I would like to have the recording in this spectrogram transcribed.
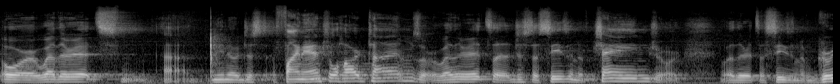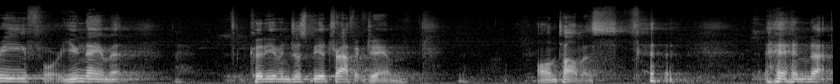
or whether it's uh, you know, just financial hard times, or whether it's a, just a season of change, or whether it's a season of grief, or you name it. Could even just be a traffic jam on Thomas. and uh,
